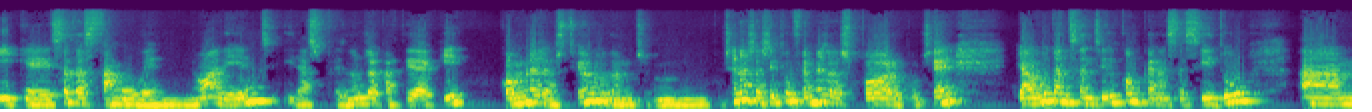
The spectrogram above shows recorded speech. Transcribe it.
i què se t'està movent no? a dins i després doncs, a partir d'aquí com la gestiono? Doncs mm, potser necessito fer més esport, potser hi ha alguna tan senzill com que necessito um,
